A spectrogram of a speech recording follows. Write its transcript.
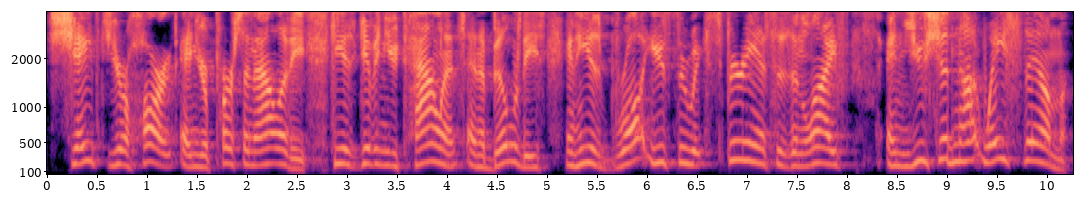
shaped your heart and your personality. He has given you talents and abilities and he has brought you through experiences in life and you should not waste them.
